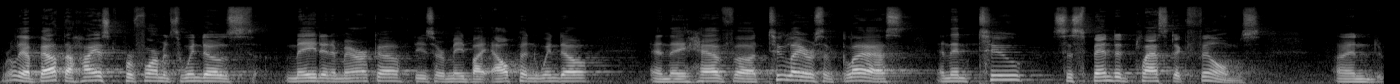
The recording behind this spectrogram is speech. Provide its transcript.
really about the highest performance windows made in America. These are made by Alpen Window, and they have uh, two layers of glass and then two suspended plastic films. And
